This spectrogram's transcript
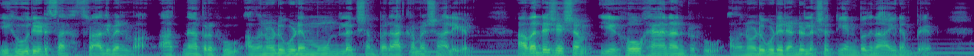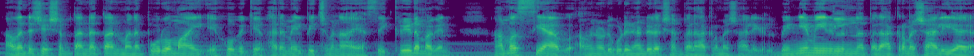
യഹൂദിയുടെ സഹസ്രാധിപന്മാർ ആജ്ഞാപ്രഭു അവനോടുകൂടെ മൂന്ന് ലക്ഷം പരാക്രമശാലികൾ അവന്റെ ശേഷം യഹോ യഹോഹാനാൻ പ്രഭു അവനോടുകൂടി രണ്ടു ലക്ഷത്തി എൺപതിനായിരം പേർ. അവന്റെ ശേഷം തന്നെത്താൻ മനഃപൂർവമായി യഹോവയ്ക്ക് ഭരമേൽപ്പിച്ചവനായ സിക്രിയുടെ മകൻ അമസ്യാവ് അവനോടുകൂടി രണ്ടു ലക്ഷം പരാക്രമശാലികൾ. ബെന്യമീനിൽ നിന്ന് പരാക്രമശാലിയായ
